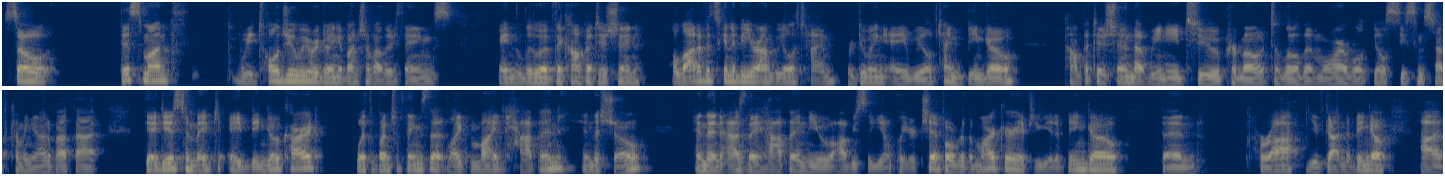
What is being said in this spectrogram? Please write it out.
So this month, we told you we were doing a bunch of other things in lieu of the competition. A lot of it's going to be around Wheel of Time. We're doing a Wheel of Time bingo competition that we need to promote a little bit more. We'll, you'll see some stuff coming out about that. The idea is to make a bingo card with a bunch of things that like might happen in the show. And then as they happen, you obviously, you know, put your chip over the marker. If you get a bingo, then hurrah, you've gotten a bingo. Uh,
